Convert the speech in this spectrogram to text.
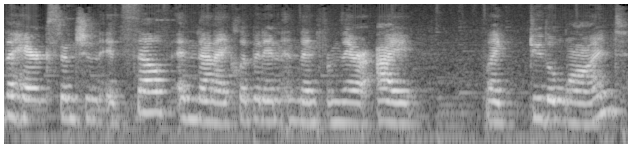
the hair extension itself and then I clip it in and then from there I like do the wand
